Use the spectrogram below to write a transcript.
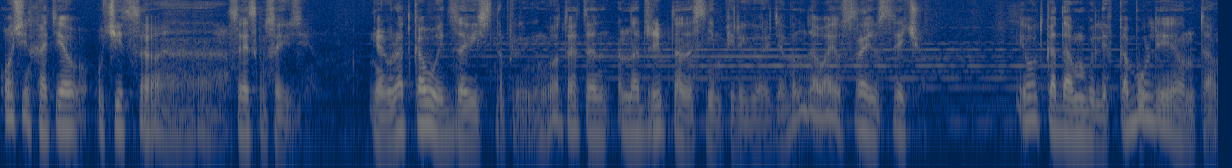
очень хотел учиться э, в Советском Союзе. Я говорю, от кого это зависит, например? Вот это Наджиб, надо с ним переговорить. Я говорю, ну давай устраивай встречу. И вот когда мы были в Кабуле, он там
